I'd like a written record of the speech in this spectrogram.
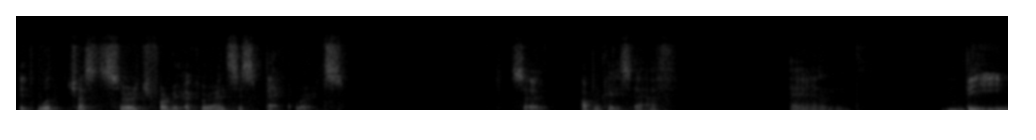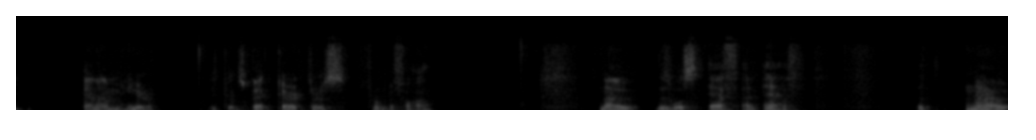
it would just search for the occurrences backwards. So uppercase F and B, and I'm here. It goes back characters from the file. Now, this was F and F, but now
